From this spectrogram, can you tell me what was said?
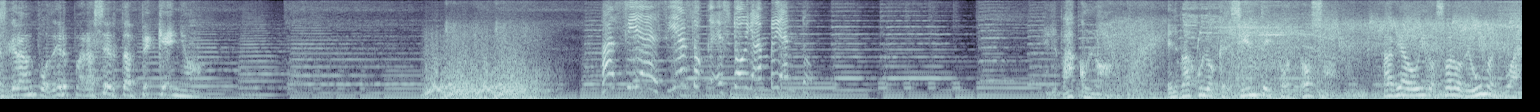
Tienes gran poder para ser tan pequeño. Así es, y eso que estoy hambriento. El báculo. El báculo creciente y poderoso. Había oído solo de uno igual.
